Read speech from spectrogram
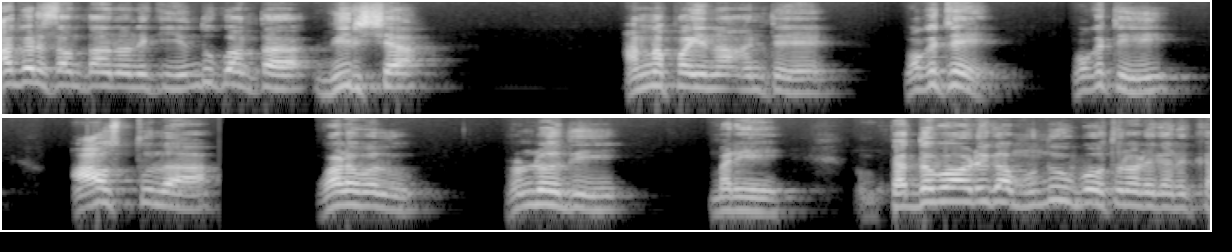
ఆగర్ సంతానానికి ఎందుకు అంత వీర్ష? అన్నపైన అంటే ఒకటే ఒకటి ఆస్తుల గొడవలు. రెండోది మరి పెద్దవాడుగా ముందుకు పోతున్నాడు కనుక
